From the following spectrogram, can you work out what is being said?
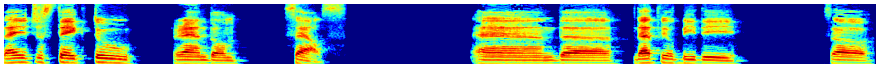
Then you just take two random cells. And uh, that will be the, so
